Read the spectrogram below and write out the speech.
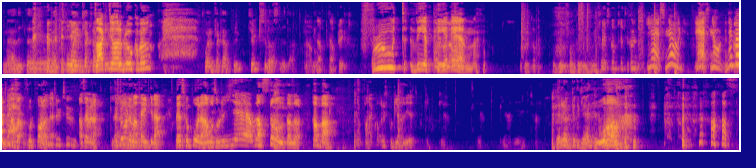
Med lite... Med två enkla knapptryck. Tack till Örebro kommun! Två enkla knapptryck så löser vi det. Knapp, knapptryck. Fruit VPN. Du får inte. Lösenord! Lösenord med Bubbe! Alltså fortfarande. Alltså jag menar, förstår ni hur man tänker där? Den som kom på det, han var så jävla stolt alltså. Han bara, fan jag kollade nyss på Gladiator. Det är röntgen till glädje. Wow!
